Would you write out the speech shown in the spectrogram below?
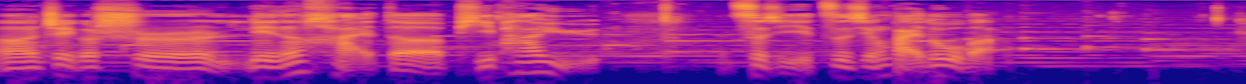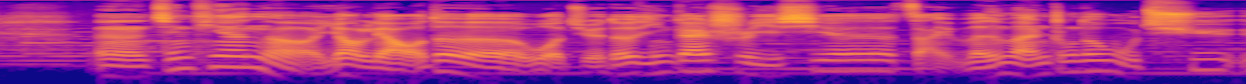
呃，这个是林海的《琵琶语》，自己自行百度吧。嗯，今天呢要聊的，我觉得应该是一些在文玩中的误区。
